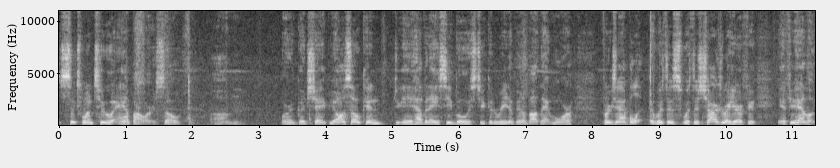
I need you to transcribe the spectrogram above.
612 amp hours. So um, we're in good shape. You also can have an AC boost. You can read a bit about that more. For example, with this with this charge right here, if you if you have a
